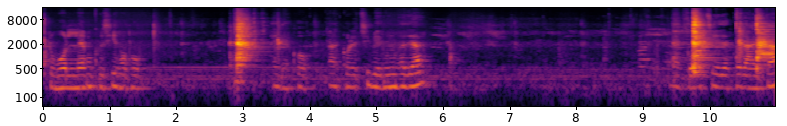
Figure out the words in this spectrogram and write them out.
একটু বললে আমি খুশি হব। এই দেখো, আর করেছি বেগুন ভাজা। আর করেছি দেখো, রায়তা।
